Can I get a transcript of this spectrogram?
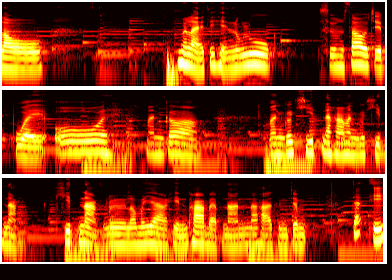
เรา เมื่อไหร่ที่เห็นลูกๆ ซึมเศร้าเจ็บป่วย โอ้ยมันก็มันก็คิดนะคะ มันก็คิดหนักคิดหนักเลย เราไม่อยากเห็นภาพแบบนั้นนะคะ ถึงจะจะเอ๊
